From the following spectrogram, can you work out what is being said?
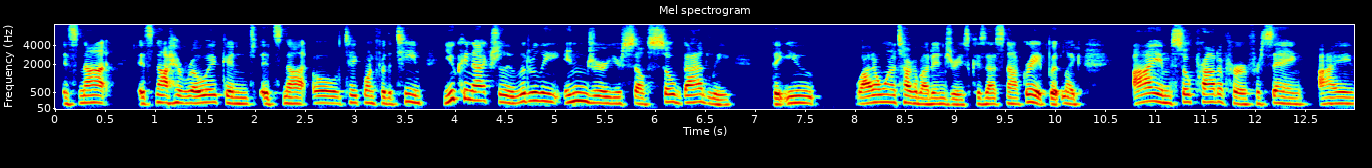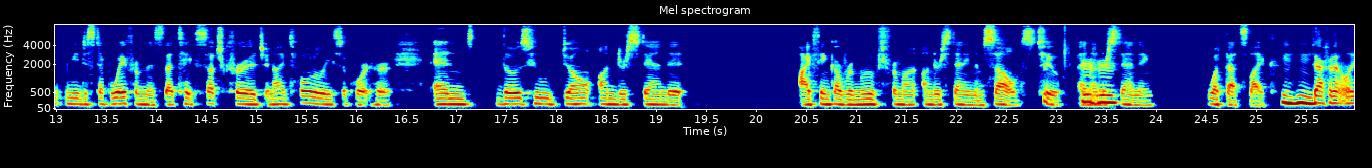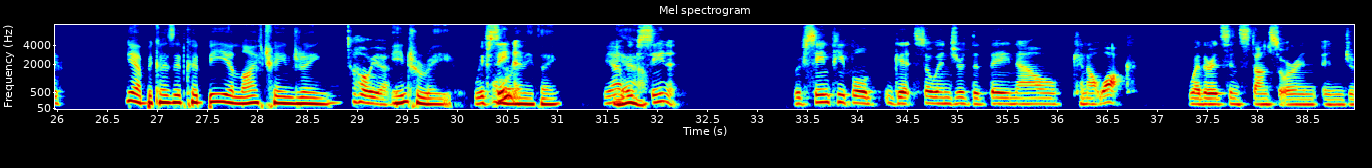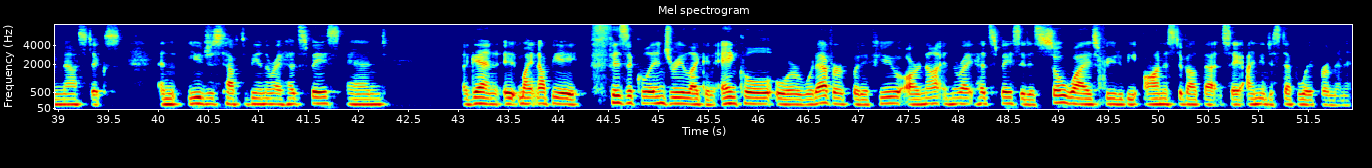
It's not it's not heroic and it's not oh take one for the team. You can actually literally injure yourself so badly that you well I don't want to talk about injuries because that's not great, but like I am so proud of her for saying I need to step away from this. That takes such courage and I totally support her. And those who don't understand it I think are removed from understanding themselves too and Mhm. understanding what that's like. Mhm. definitely Yeah, because it could be a life changing Oh yeah. injury We've seen or it. anything. Yeah, Yeah. we've seen it. We've seen people get so injured that they now cannot walk, whether it's in stunts or in, in gymnastics. And you just have to be in the right headspace. And again, it might not be a physical injury like an ankle or whatever, but if you are not in the right headspace, it is so wise for you to be honest about that and say, I need to step away for a minute.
